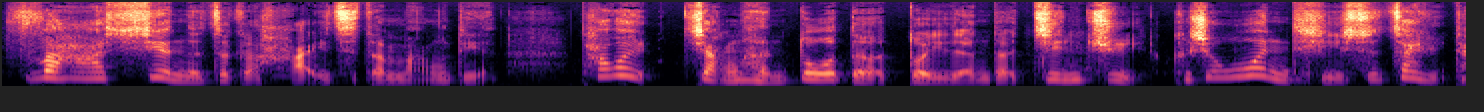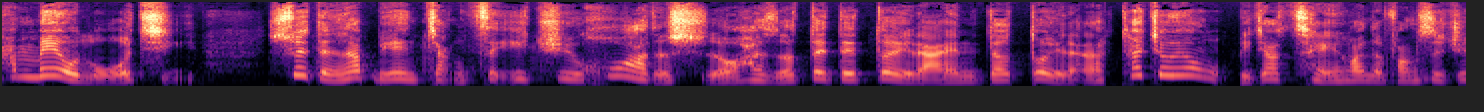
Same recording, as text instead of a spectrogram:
发现了这个孩子的盲点。他会讲很多的怼人的金句，可是问题是在于他没有逻辑。所以等到别人讲这一句话的时候，他说对对对，来，你都对了，他就用比较陈欢的方式去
